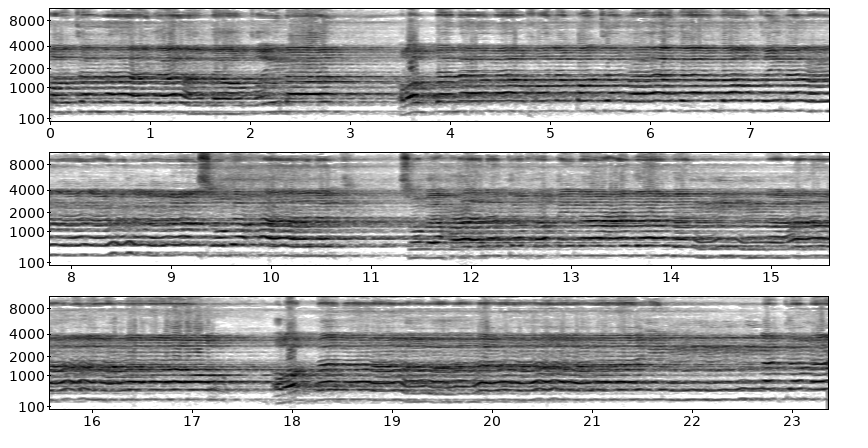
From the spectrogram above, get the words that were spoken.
خلقت هذا باطلا. ربنا ما خلقت هذا باطلا. سبحانك سبحانك فقنا عذاب النار. ربنا إنك من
